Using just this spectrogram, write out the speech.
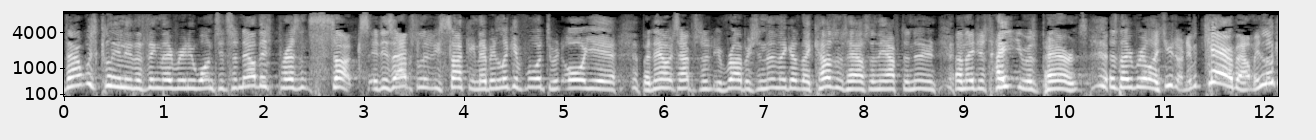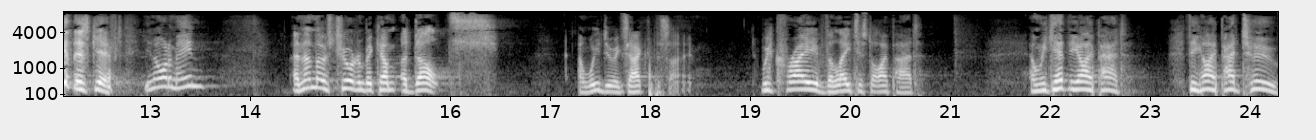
That was clearly the thing they really wanted. So now this present sucks. It is absolutely sucking. They've been looking forward to it all year, but now it's absolutely rubbish. And then they go to their cousin's house in the afternoon and they just hate you as parents as they realize you don't even care about me. Look at this gift. You know what I mean? And then those children become adults. And we do exactly the same. We crave the latest iPad. And we get the iPad, the iPad 2.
